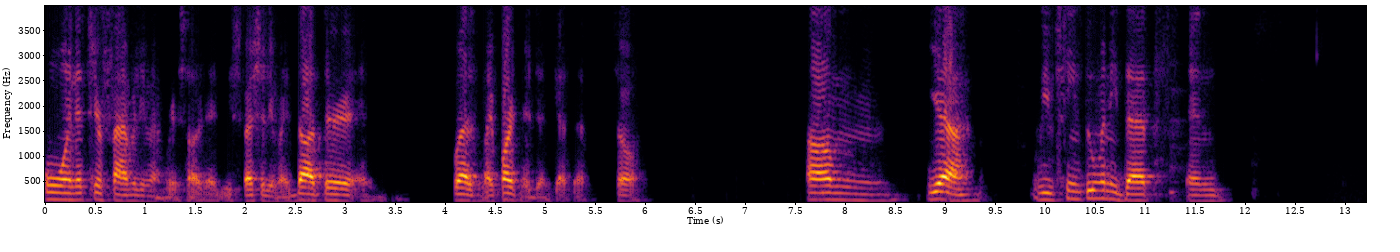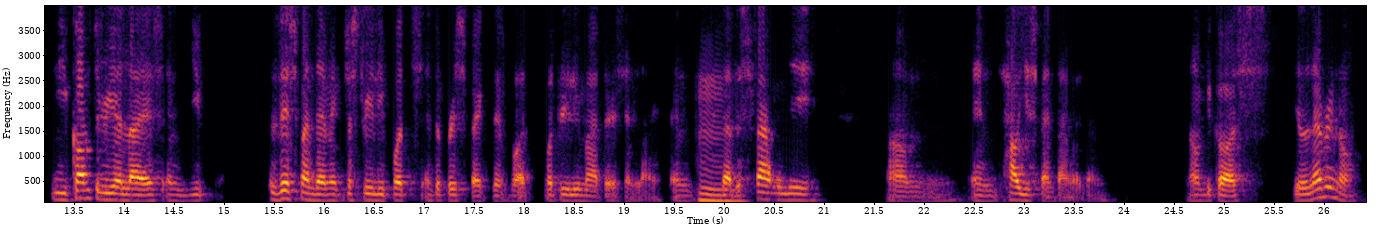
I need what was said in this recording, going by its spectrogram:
when it's your family members already, especially my daughter and well, my partner didn't get that. So um yeah, we've seen too many deaths and you come to realize and you this pandemic just really puts into perspective what what really matters in life and Hmm. that is family um and how you spend time with them no because you'll never know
